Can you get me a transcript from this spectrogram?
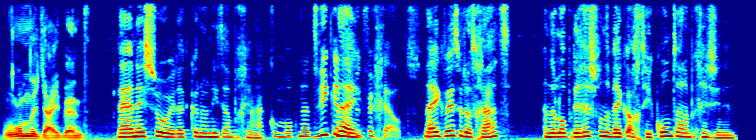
Omdat jij het bent. Nee, nee, sorry, daar kunnen we niet aan beginnen. Ah, kom op, na het weekend Nee. heb ik weer geld. Nee, ik weet hoe dat gaat. En dan loop ik de rest van de week achter je kont aan, heb ik geen zin in.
